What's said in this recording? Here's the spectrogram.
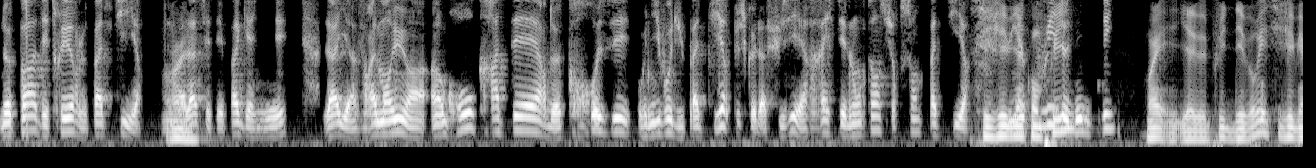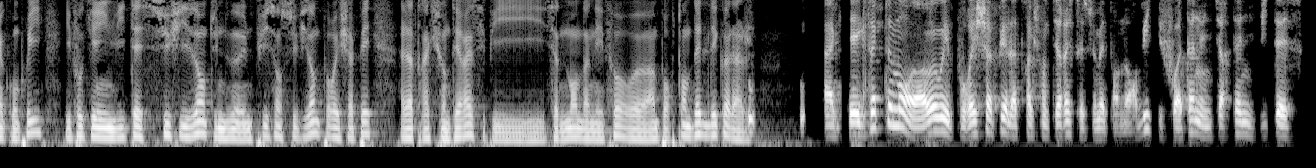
ne pas détruire le pas de tir. Ouais. là, c'était pas gagné. Là, il y a vraiment eu un, un gros cratère de creusé au niveau du pas de tir, puisque la fusée est restée longtemps sur son pas de tir. Si j'ai bien de compris, débris ouais, il y avait plus de débris. Si j'ai bien compris, il faut qu'il y ait une vitesse suffisante, une, puissance suffisante pour échapper à l'attraction terrestre. Et puis, ça demande un effort euh, important dès le décollage. Exactement. Ah oui, oui, pour échapper à l'attraction terrestre et se mettre en orbite, il faut atteindre une certaine vitesse.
